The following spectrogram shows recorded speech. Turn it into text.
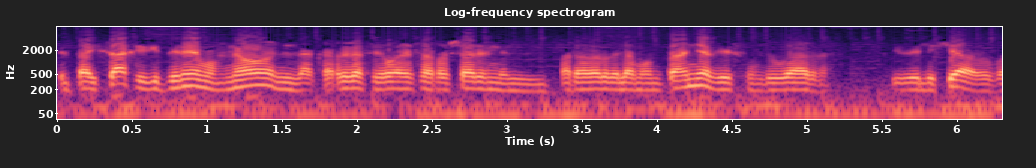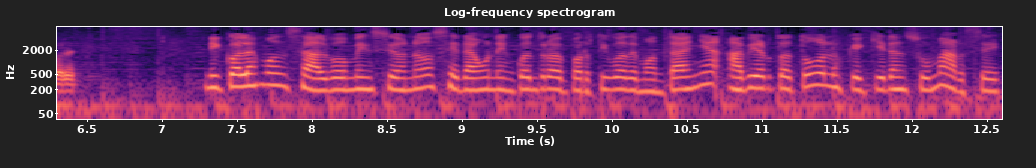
el paisaje que tenemos, ¿no? La carrera se va a desarrollar en el Parador de la Montaña, que es un lugar privilegiado, parece. Nicolás Monsalvo mencionó será un encuentro deportivo de montaña abierto a todos los que quieran sumarse,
